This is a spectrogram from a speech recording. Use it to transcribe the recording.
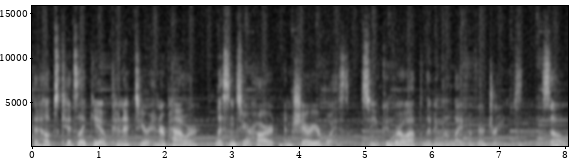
that helps kids like you connect to your inner power, listen to your heart, and share your voice so you can grow up living the life of your dreams. So,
